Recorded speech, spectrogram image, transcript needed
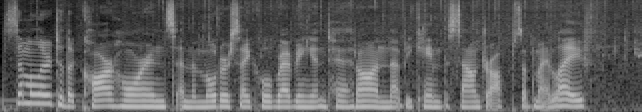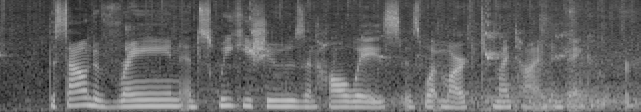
Similar to the car horns and the motorcycle revving in Tehran that became the sound drops of my life, the sound of rain and squeaky shoes and hallways is what marked my time in Vancouver.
